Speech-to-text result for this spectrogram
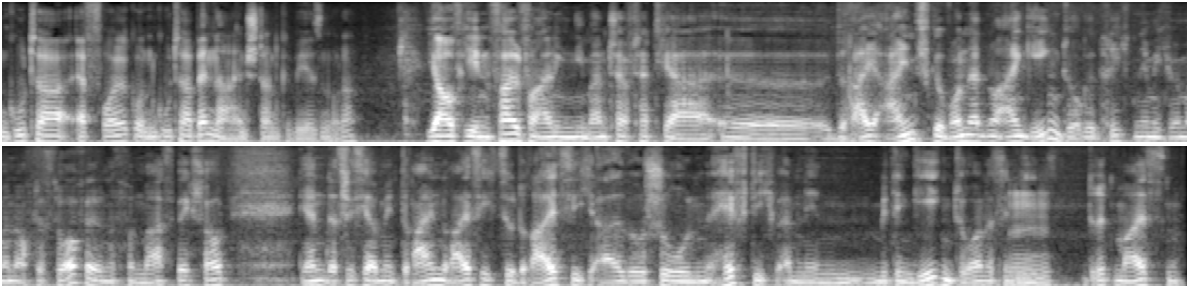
ein guter Erfolg und ein guter Bender-Einstand gewesen, oder? Ja, auf jeden Fall. Vor allen Dingen, die Mannschaft hat ja äh, 3-1 gewonnen, hat nur ein Gegentor gekriegt, nämlich wenn man auf das Torverhältnis von Marsbeck schaut. Haben, das ist ja mit 33 zu 30 also schon heftig an den, mit den Gegentoren. Das sind mhm. die drittmeisten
